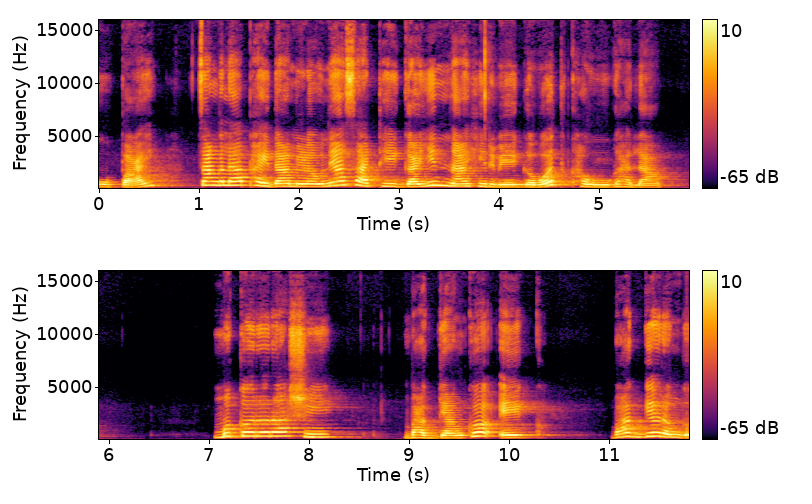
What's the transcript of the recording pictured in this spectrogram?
उपाय चांगला फायदा मिळवण्यासाठी गायींना हिरवे गवत खाऊ घाला. मकर राशी. भाग्यांक एक. भाग्यरंग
